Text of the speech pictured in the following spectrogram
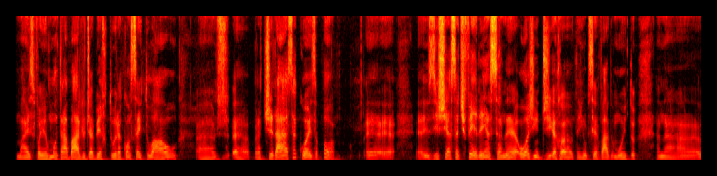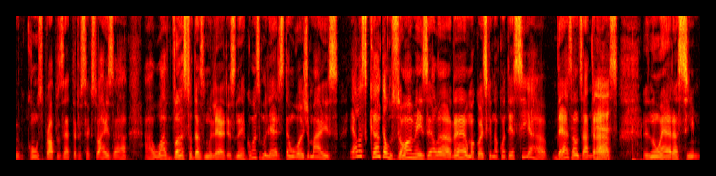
mas foi um trabalho de abertura conceitual uh, uh, para tirar essa coisa. Pô, é, é, existe essa diferença, né? Hoje em dia, eu tenho observado muito na, com os próprios heterossexuais a, a, o avanço das mulheres, né? Como as mulheres estão hoje mais elas cantam os homens, ela, né, uma coisa que não acontecia há 10 anos atrás, é. não era assim.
